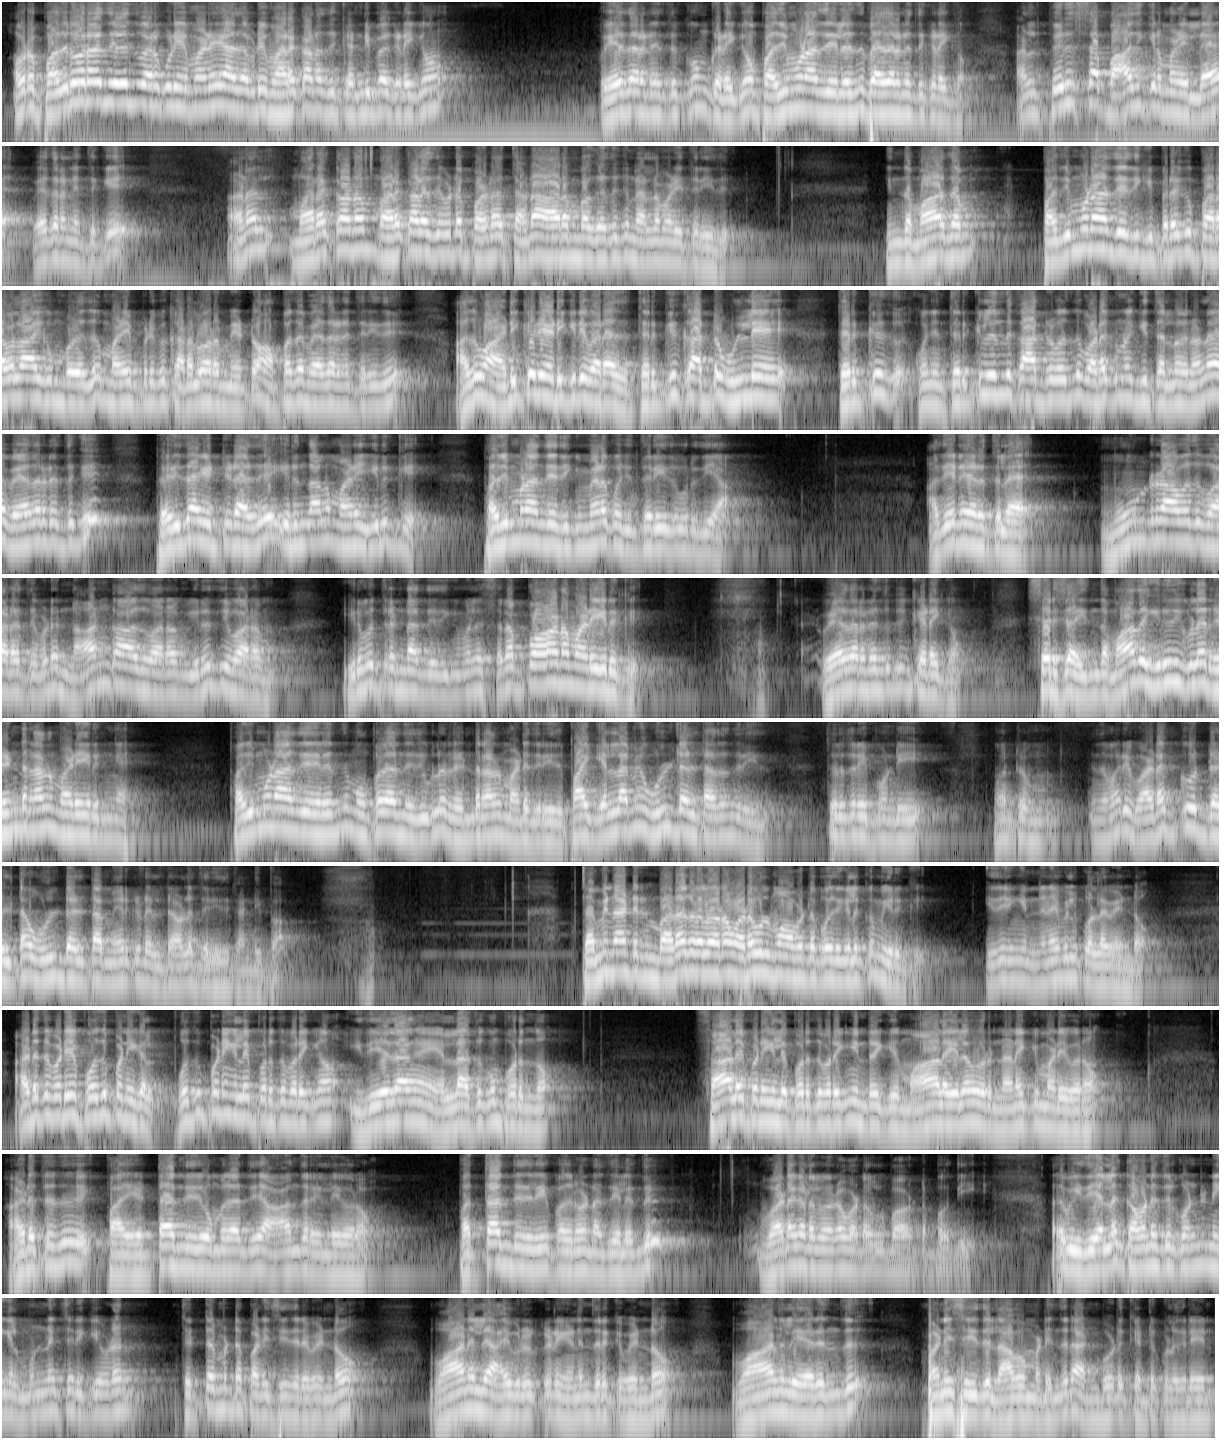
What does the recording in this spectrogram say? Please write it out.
அப்புறம் பதினோராம் தேதியிலேருந்து வரக்கூடிய மழை அது அப்படியே மரக்காணத்துக்கு கண்டிப்பாக கிடைக்கும். வேதாரண்யத்துக்கும் கிடைக்கும். பதிமூணாம் தேதியிலேருந்து வேதாரண்யத்துக்கு கிடைக்கும். ஆனால் பெருசாக பாதிக்கிற மழை இல்லை வேதாரண்யத்துக்கு. ஆனால் மரக்காலம் மரக்காலத்தை விட பட தட ஆரம்பத்துக்கு நல்ல மழை தெரியுது. இந்த மாதம் பதிமூணாம் தேதிக்கு பிறகு பரவலாகும் பொழுது மழைப்பிடிப்பு கடலோரம் மீட்டும். அப்போ தான் வேதாரண்யம் தெரியுது. அதுவும் அடிக்கடி அடிக்கடி வராது. தெற்கு காற்று உள்ளே தெற்கு கொஞ்சம் தெற்கிலிருந்து காற்று வந்து வடக்கு நோக்கி தள்ளுவதனால வேதாரணத்துக்கு பெரிதாக எட்டிடாது. இருந்தாலும் மழை இருக்குது பதிமூணாம் தேதிக்கு மேலே கொஞ்சம் தெரியுது உறுதியாக அதே நேரத்தில் மூன்றாவது வாரத்தை விட நான்காவது வாரம் இறுதி வாரம் இருபத்தி ரெண்டாம் தேதிக்கு மேலே சிறப்பான மழை இருக்குது வேதாரணத்துக்கு கிடைக்கும். சரி சார் இந்த மாத இறுதிக்குள்ளே ரெண்டு நாள் மழை இருக்குங்க. பதிமூணாம் தேதியிலேருந்து முப்பதாம் தேதிக்குள்ளே ரெண்டு நாள் மழை தெரியுது. பாக்கி எல்லாமே உள் டெல்டா தான் தெரியுது. திருத்துறைப்பூண்டி மற்றும் இந்த மாதிரி வடக்கு டெல்டா உள் டெல்டா மேற்கு டெல்டாவில் தெரியுது கண்டிப்பாக தமிழ்நாட்டின் வடகடலோரம் வடவுள் மாவட்ட பகுதிகளுக்கும் இருக்குது இது நீங்கள் நினைவில் கொள்ள வேண்டும். அடுத்தபடியாக பொதுப்பணிகள். பொதுப்பணிகளை பொறுத்த வரைக்கும் இதே தாங்க எல்லாத்துக்கும் பொருந்தும். சாலை பணிகளை பொறுத்த வரைக்கும் இன்றைக்கு மாலையில் ஒரு நனைக்கும் மழை வரும். அடுத்தது ப எட்டாந்தேதி ஒன்பதாந்தேதி ஒன்பதாம் தேதி ஆந்திர எல்லை வரும். பத்தாந்தேதி பதினொன்றாந்தேதியிலேருந்து வடகடல் வர வடகல் மாவட்ட பகுதி. அது இதையெல்லாம் கவனத்தில் கொண்டு நீங்கள் முன்னெச்சரிக்கையுடன் திட்டமிட்ட பணி செய்திட வேண்டும். வானிலை ஆய்வுகளுடன் இணைந்திருக்க வேண்டும். வானிலை அறிந்து பணி செய்து லாபம் அடைந்திட அன்போடு கேட்டுக்கொள்கிறேன்.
